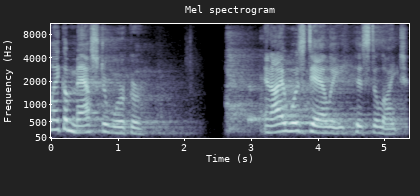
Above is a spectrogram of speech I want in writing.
like a master worker, and I was daily his delight,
